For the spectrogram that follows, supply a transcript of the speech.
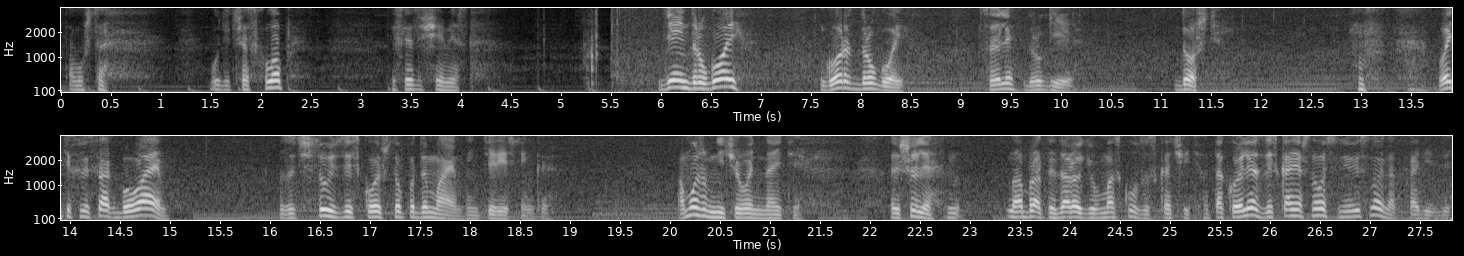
Потому что будет сейчас хлоп и следующее место. День другой, город другой, цели другие. Дождь. В этих лесах бываем, зачастую здесь кое-что поднимаем интересненькое. А можем ничего не найти. Решили на обратной дороге в Москву заскочить. Вот такой лес. Здесь, конечно, осенью весной надо ходить. Здесь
